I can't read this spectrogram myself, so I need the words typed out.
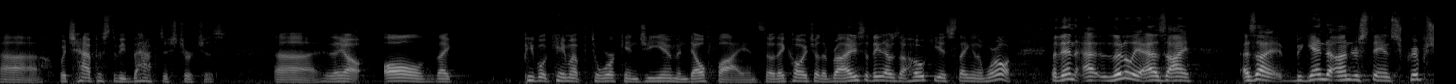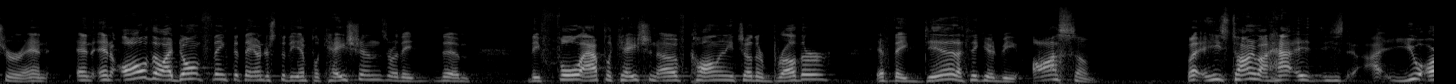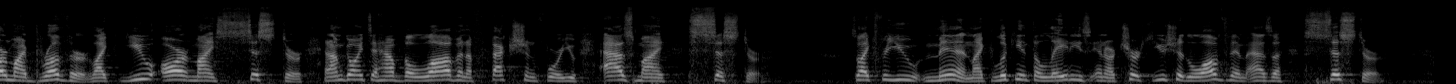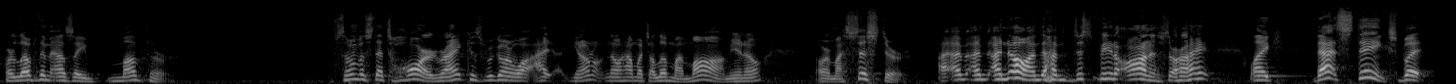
uh, which happens to be Baptist churches. Uh, they are all like people came up to work in GM and Delphi, and so they call each other brother. I used to think that was the hokiest thing in the world. But then, uh, literally, as I as I began to understand Scripture, and and and although I don't think that they understood the implications or the the the full application of calling each other brother, if they did, I think it would be awesome. But he's talking about how you are my brother, like you are my sister, and I'm going to have the love and affection for you as my sister. So, like for you men, like looking at the ladies in our church, you should love them as a sister or love them as a mother. Some of us, that's hard, right? Because we're going, well, I, you know, I don't know how much I love my mom, you know, or my sister. I, I, I know, I'm, I'm just being honest, all right? Like, that stinks, but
